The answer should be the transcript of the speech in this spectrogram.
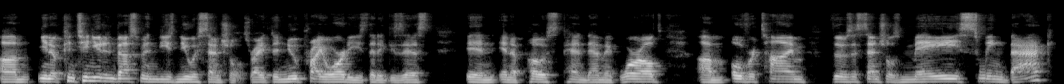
Um, you know, continued investment in these new essentials, right? The new priorities that exist in in a post-pandemic world. Um, over time, those essentials may swing back.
